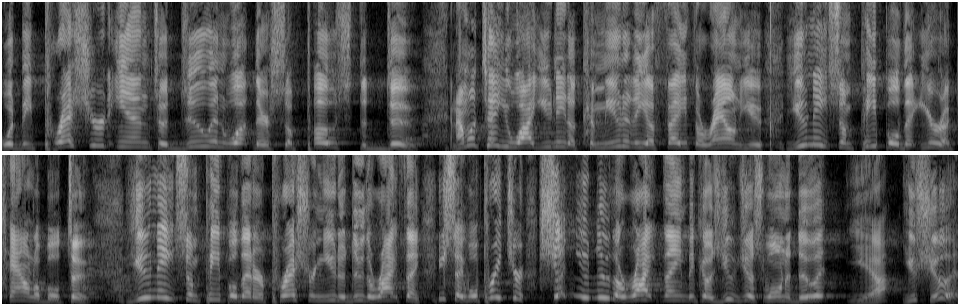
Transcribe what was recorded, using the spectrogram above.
would be pressured into doing what they're supposed to do. And I'm going to tell you why you need a community of faith around you. You need some people that you're accountable to. You need some people that are pressuring you to do the right thing. You say, well, preacher, shouldn't you do the right thing because you just want to do it? Yeah, you should.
